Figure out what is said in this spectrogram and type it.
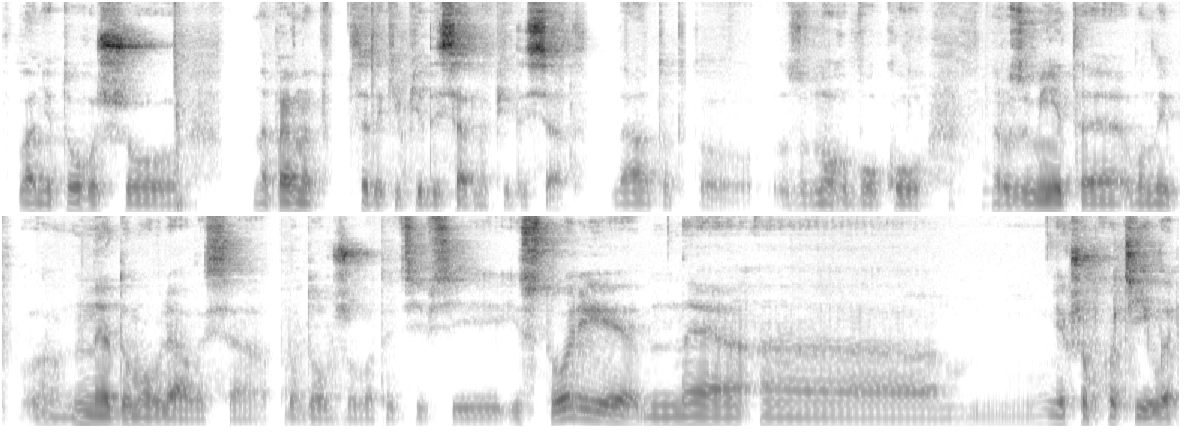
в плані того, що напевно все-таки 50 на 50. Да? Тобто, з одного боку, розумієте, вони б е, не домовлялися продовжувати ці всі історії, не е, якщо б хотіли,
